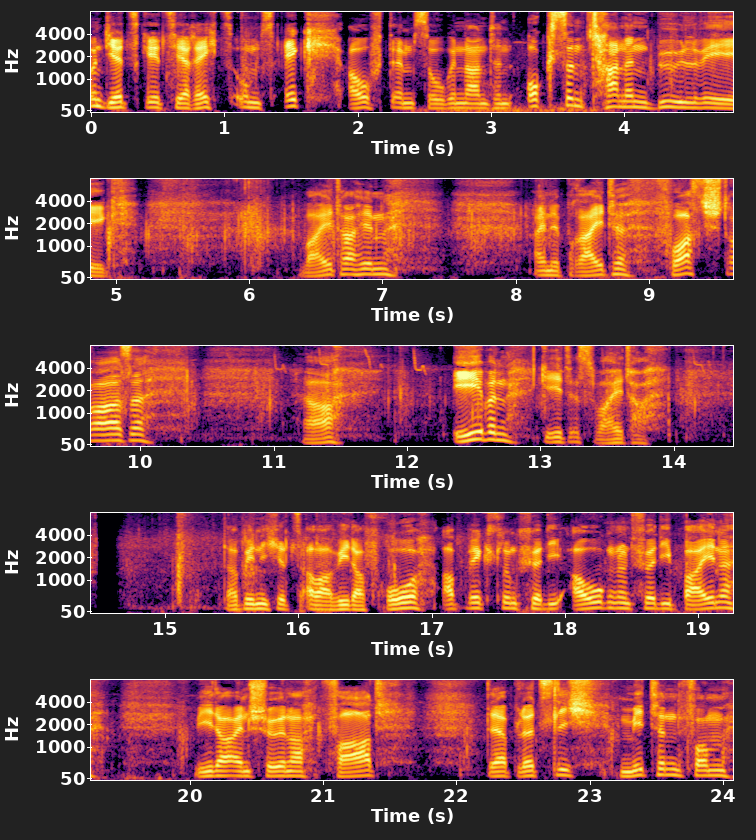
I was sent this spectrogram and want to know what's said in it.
Und jetzt geht es hier rechts ums Eck auf dem sogenannten Ochsentannenbühlweg. Weiterhin eine breite Forststraße. Ja, eben geht es weiter. Da bin ich jetzt aber wieder froh. Abwechslung für die Augen und für die Beine. Wieder ein schöner Pfad, der plötzlich mitten vom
